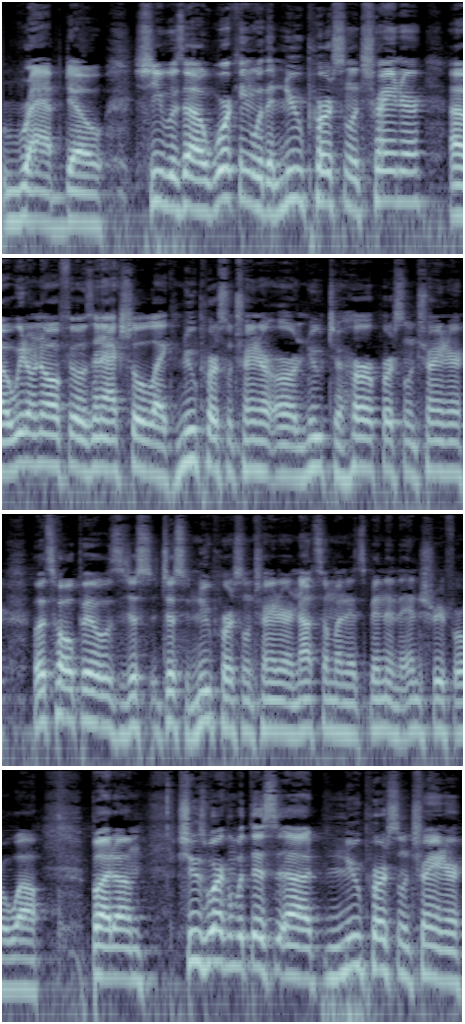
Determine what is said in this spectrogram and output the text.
rhabdo. She was uh, working with a new personal trainer. Uh, we don't know if it was an actual like new personal trainer or new to her personal trainer. Let's hope it was just just a new personal trainer and not someone that's been in the industry for a while. But um, she was working with this uh, new personal trainer,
